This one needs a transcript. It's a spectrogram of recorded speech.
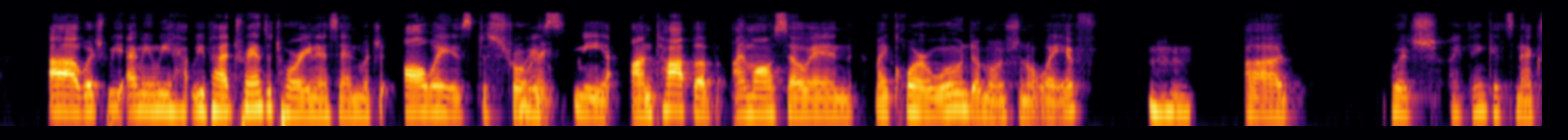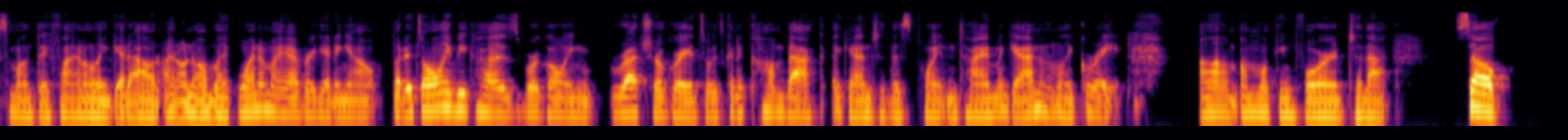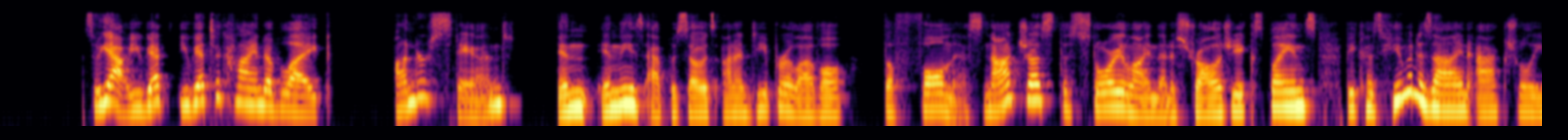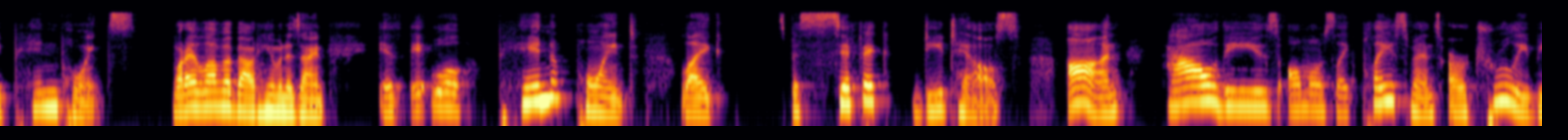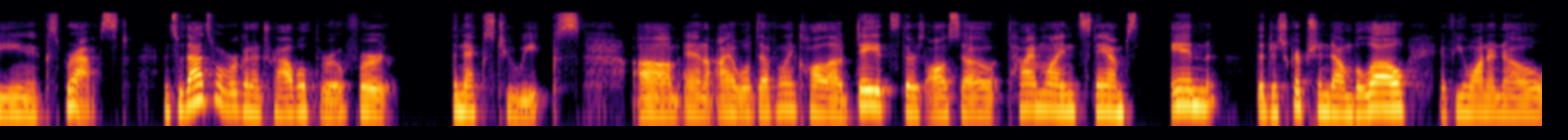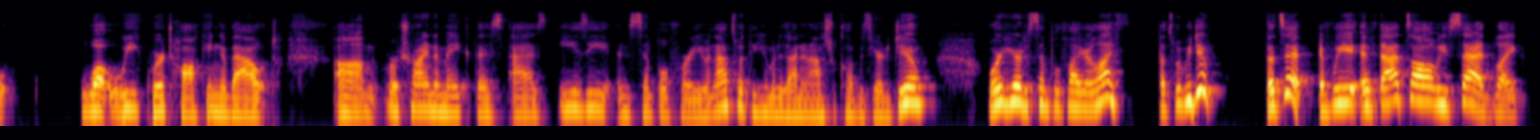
uh, which we, I mean, we ha- we've had transitoriness in, which always destroys Right. me. On top of, I'm also in my core wound emotional wave, Mhm. uh, which I think it's next month they finally get out. I don't know. I'm like, when am I ever getting out? But it's only because we're going retrograde, so it's going to come back again to this point in time again, and I'm like, great. Um, I'm looking forward to that. So, so yeah, you get you get to kind of like understand in in these episodes on a deeper level the fullness not just the storyline that astrology explains because human design actually pinpoints. What i love about human design is it will pinpoint like specific details on how these almost like placements are truly being expressed. And so that's what we're going to travel through for the next two weeks. Um, and I will definitely call out dates. There's also timeline stamps in the description down below if you want to know what week we're talking about. Um, we're trying to make this as easy and simple for you. And that's what the Human Design and Astro Club is here to do. We're here to simplify your life. That's what we do. That's it. If we if that's all we said, like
